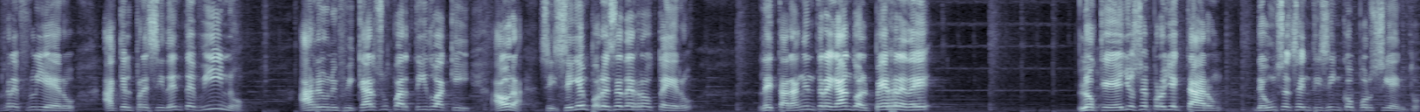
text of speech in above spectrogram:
refiero a que el presidente vino a reunificar su partido aquí. Ahora, si siguen por ese derrotero, le estarán entregando al PRD lo que ellos se proyectaron de un 65%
